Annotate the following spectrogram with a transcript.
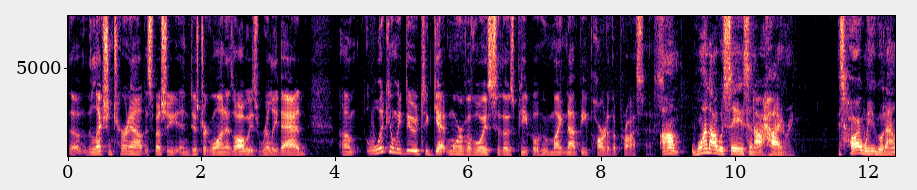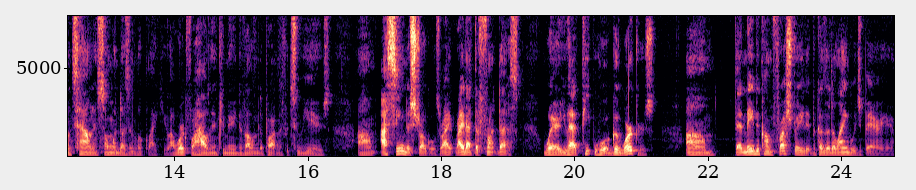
The, the election turnout, especially in District One, is always really bad. Um, what can we do to get more of a voice to those people who might not be part of the process? Um, one, I would say is in our hiring. It's hard when you go downtown and someone doesn't look like you. I worked for Housing and Community Development Department for two years. Um, I seen the struggles, right? Right at the front desk, where you have people who are good workers um, that may become frustrated because of the language barrier,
